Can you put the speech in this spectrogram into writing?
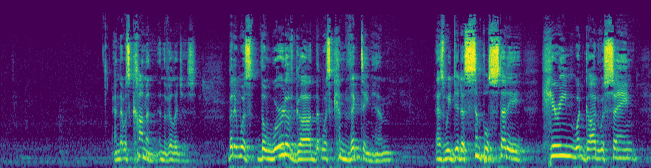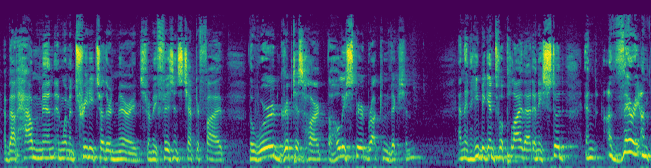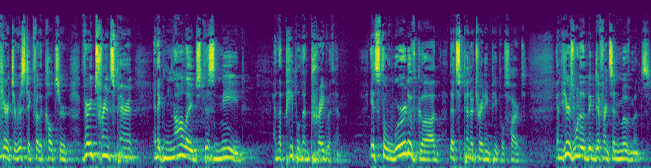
and that was common in the villages. But it was the Word of God that was convicting him as we did a simple study, hearing what God was saying about how men and women treat each other in marriage from Ephesians chapter 5. The Word gripped his heart, the Holy Spirit brought conviction. And then he began to apply that, and he stood and a very uncharacteristic for the culture, very transparent, and acknowledged this need and the people then prayed with him. It's the Word of God that's penetrating people's hearts. And here's one of the big differences in movements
